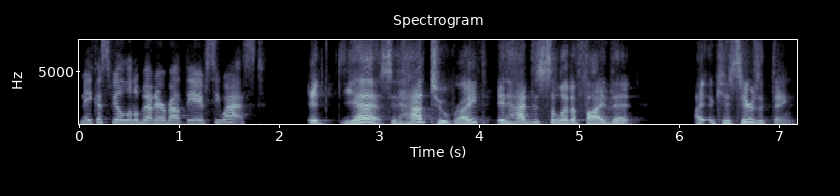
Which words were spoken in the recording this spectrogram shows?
make us feel a little better about the AFC West? It yes, it had to, right? It had to solidify that. I because here's the thing.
